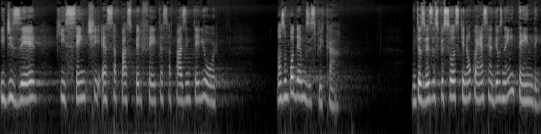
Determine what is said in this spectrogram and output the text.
e dizer que sente essa paz perfeita, essa paz interior. Nós não podemos explicar. Muitas vezes as pessoas que não conhecem a Deus nem entendem,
